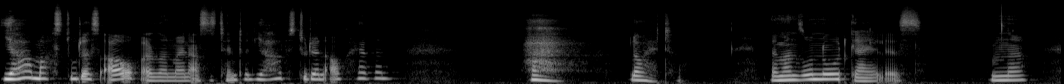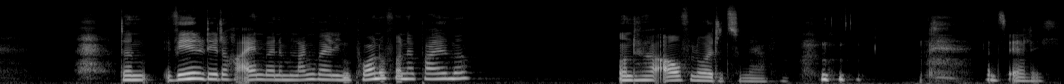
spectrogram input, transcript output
ja, machst du das auch? Also an meine Assistentin, ja, bist du denn auch Herrin? Ha, Leute, wenn man so notgeil ist, ne, dann wähl dir doch ein bei einem langweiligen Porno von der Palme und hör auf, Leute zu nerven. Ganz ehrlich.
